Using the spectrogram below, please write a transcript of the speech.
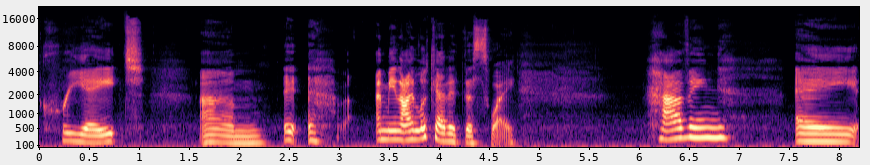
create um, it, i mean i look at it this way. Having a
